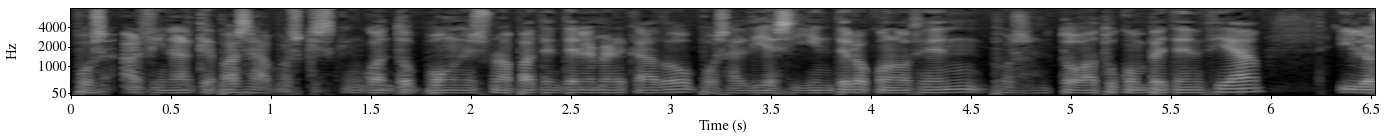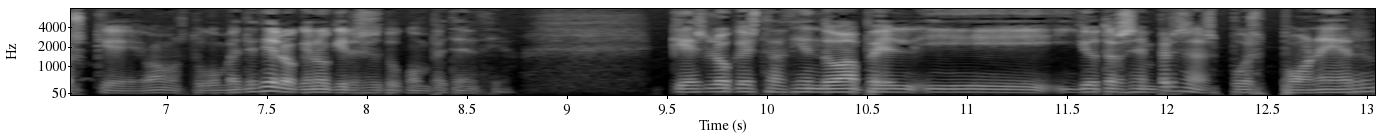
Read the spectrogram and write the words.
pues al final qué pasa, pues que es que en cuanto pones una patente en el mercado, pues al día siguiente lo conocen pues toda tu competencia y los que vamos tu competencia y lo que no quieres es tu competencia. ¿Qué es lo que está haciendo Apple y, otras empresas? Pues poner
